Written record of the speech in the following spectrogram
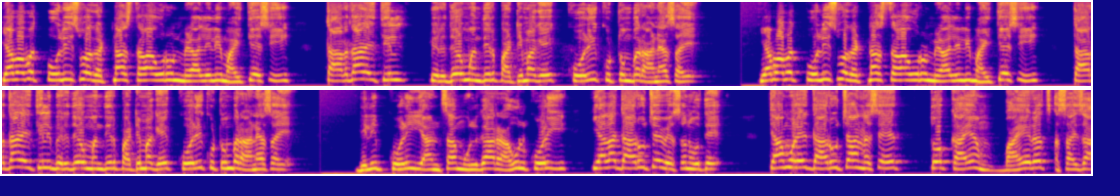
याबाबत पोलीस व घटनास्थळावरून मिळालेली माहिती अशी तारदाळ येथील पिरदेव मंदिर पाठीमागे कोळी कुटुंब राहण्यास आहे. याबाबत पोलीस व घटनास्थळावरून मिळालेली माहिती अशी तारदाळ येथील बिरदेव मंदिर पाठीमागे कोळी कुटुंब राहण्यास आहे. दिलीप कोळी यांचा मुलगा राहुल कोळी याला दारूचे व्यसन होते. त्यामुळे दारूच्या नशेत तो कायम बाहेरच असायचा.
